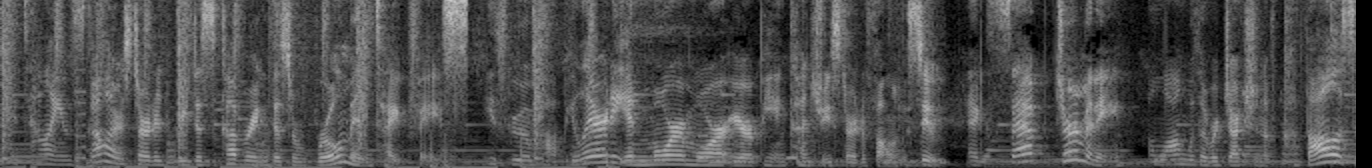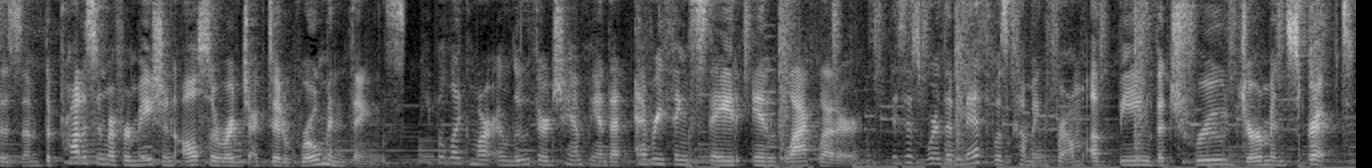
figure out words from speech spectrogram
Italian scholars started rediscovering this Roman typeface. These grew in popularity, and more and more European countries started following suit, except Germany. Along with a rejection of Catholicism, the Protestant Reformation also rejected Roman things. People like Martin Luther championed that everything stayed in black letter. This is where the myth was coming from of being the true German script.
